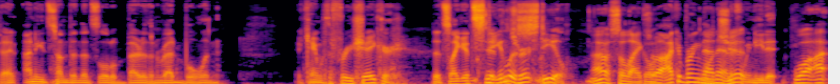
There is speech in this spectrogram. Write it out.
I, I need something that's a little better than Red Bull, and it came with a free shaker. That's like it's stainless steel, Oh, so like, so I could bring that in if we need it. Well, I,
